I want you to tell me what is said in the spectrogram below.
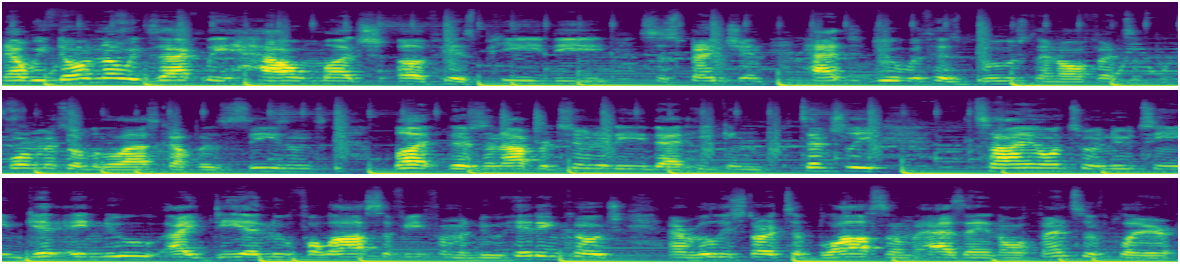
Now, we don't know exactly how much of his PED suspension had to do with his boost in offensive performance over the last couple of seasons, but there's an opportunity that he can potentially tie on to a new team, get a new idea, new philosophy from a new hitting coach, and really start to blossom as an offensive player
